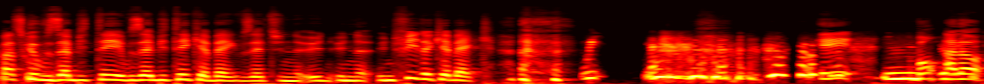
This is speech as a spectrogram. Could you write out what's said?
Parce que vous habitez, vous habitez Québec, vous êtes une, une, une, fille de Québec. oui. Et bon, alors,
